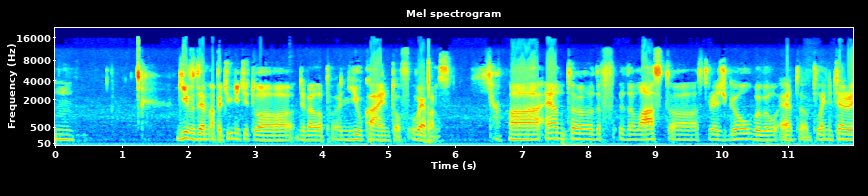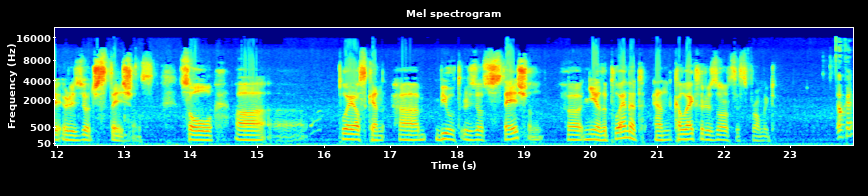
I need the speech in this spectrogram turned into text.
mm, give them opportunity to uh, develop a new kind of weapons. Uh, and uh, the f- the last uh, stretch goal we will add uh, planetary research stations, so uh, players can build research station near the planet and collect resources from it. Okay.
